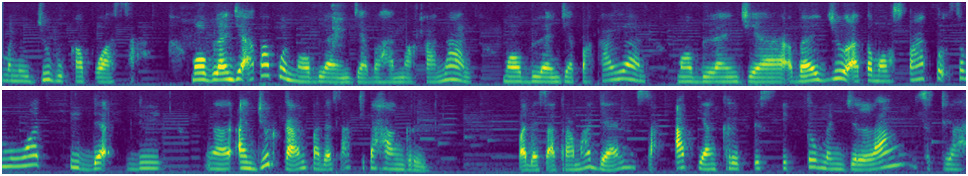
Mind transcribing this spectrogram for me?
menuju buka puasa. Mau belanja apa pun, mau belanja bahan makanan, mau belanja pakaian, mau belanja baju atau mau sepatu, semua tidak dianjurkan pada saat kita hungry pada saat Ramadan, saat yang kritis itu menjelang setelah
